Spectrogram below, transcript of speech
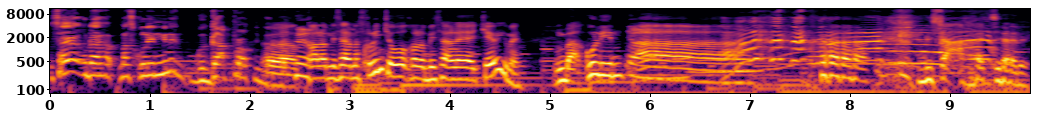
saya udah maskulin gini, gue gaprot nih, Bapak. Eh, kalau misalnya maskulin cowok, kalau misalnya cewek gimana? Mbak Kulin. Ah. Bisa aja deh.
